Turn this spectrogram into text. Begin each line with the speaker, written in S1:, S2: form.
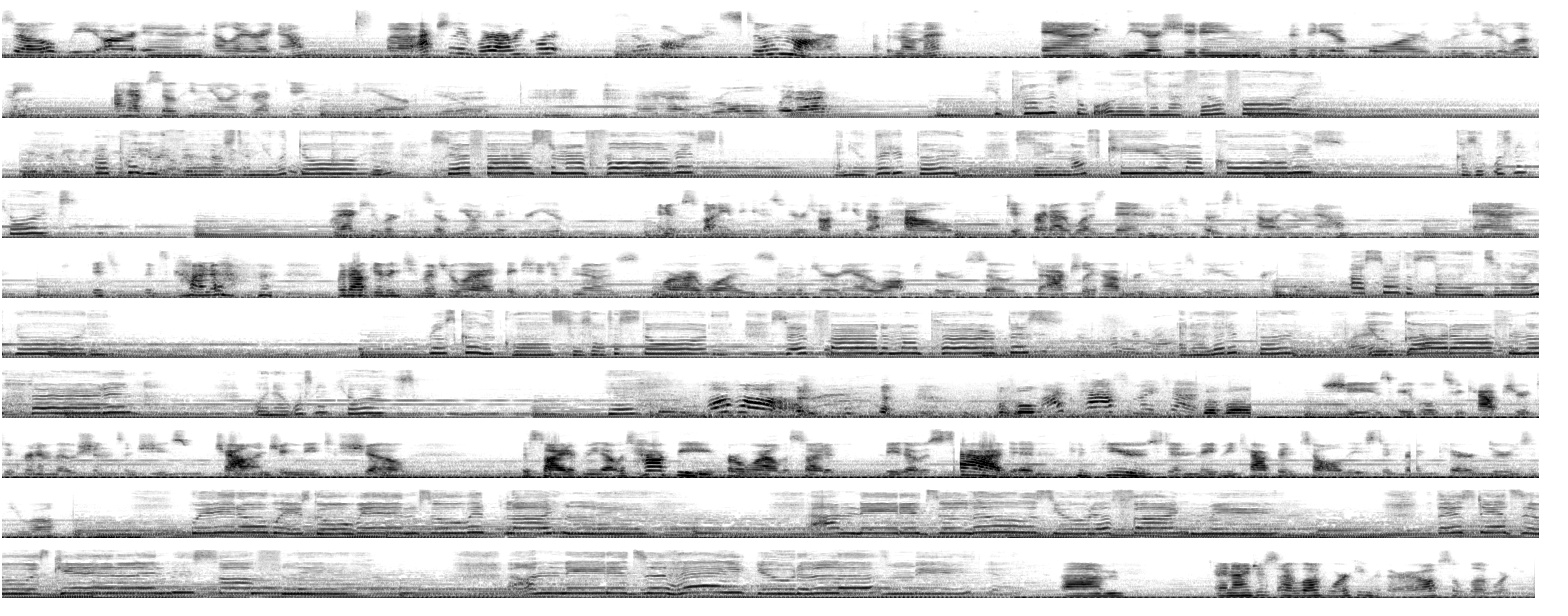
S1: So we are in LA right now. Uh, actually, where are we, Court?
S2: Sylmar.
S1: Sylmar at the moment. And we are shooting the video for Lose You to Love Me. I have Sophie Muller directing the video.
S3: Thank you. And roll playback.
S4: You promised the world and I fell for it. I put you first and you adored it. Set fast to my forest and you let it burn. Sang off key in my chorus, cause it wasn't yours.
S1: I actually worked with Sophie on Good For You. And it was funny because we were talking about how different I was then as opposed to how I am now. And it's it's kind of without giving too much away, I think she just knows where I was and the journey I walked through. So to actually have her do this video is pretty cool.
S4: I saw the signs and I ignored it. Rose colored glasses are distorted. Set fire to my purpose and I let it burn. You got off in the hurting when it wasn't yours. Yeah.
S2: Papa!
S3: Ba-boom.
S2: I passed my test.
S3: Ba-boom.
S1: She's able to capture different emotions and she's challenging me to show the side of me that was happy for a while, the side of me that was sad and confused and made me tap into all these different characters, if you will.
S4: We'd always go into it blindly. I needed to lose you to find me. This dancer was killing me softly. I needed to hate you to love me.
S1: Um, and I just, I love working with her. I also love working.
